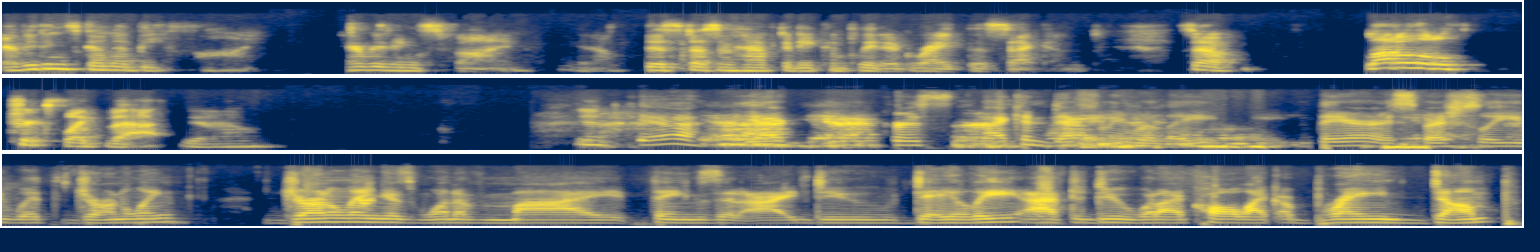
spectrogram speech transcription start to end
everything's gonna be fine. Everything's fine you know? This doesn't have to be completed right this second. So a lot of little tricks like that you know? Yeah. yeah. Yeah yeah chris i can definitely relate there especially with journaling. Journaling is one of my things that i do daily. I have to do what i call like a brain dump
